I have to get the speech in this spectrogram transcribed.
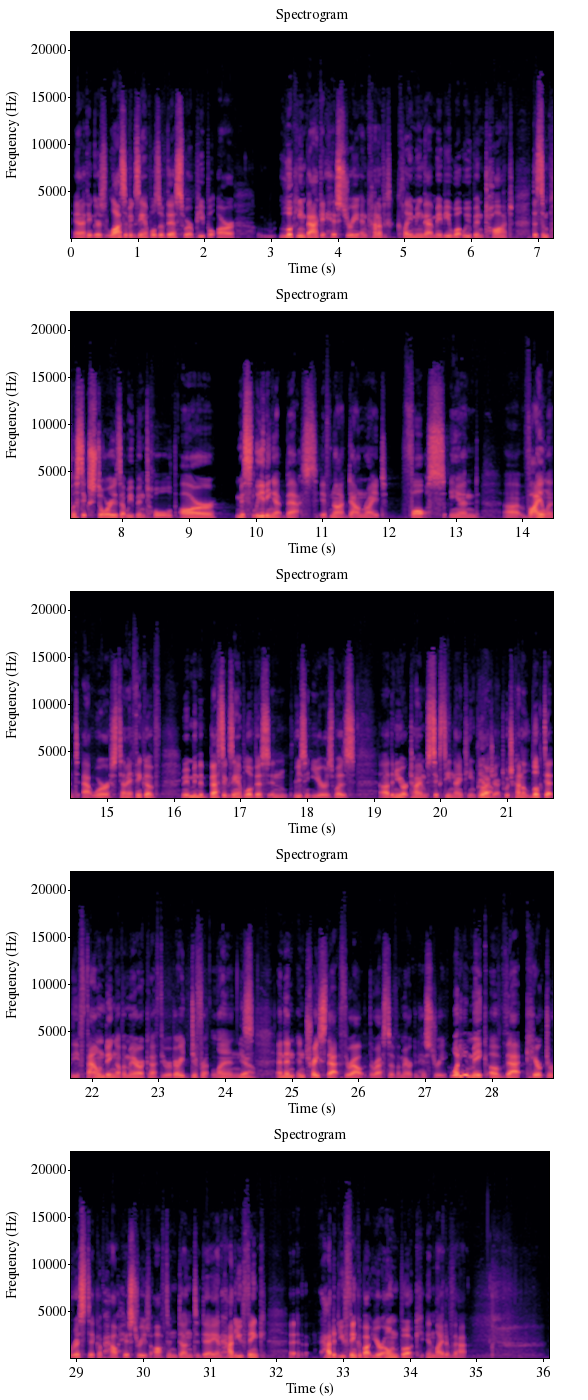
And I think there's lots of examples of this where people are looking back at history and kind of claiming that maybe what we've been taught, the simplistic stories that we've been told, are misleading at best, if not downright false and uh, violent at worst. And I think of, I mean, the best example of this in recent years was uh, the New York Times 1619 Project, which kind of looked at the founding of America through a very different lens Yeah. and then and traced that throughout the rest of American history. What do you make of that characteristic of how history is often done today? And how do you think, uh, how did you think about your own book in light of that?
